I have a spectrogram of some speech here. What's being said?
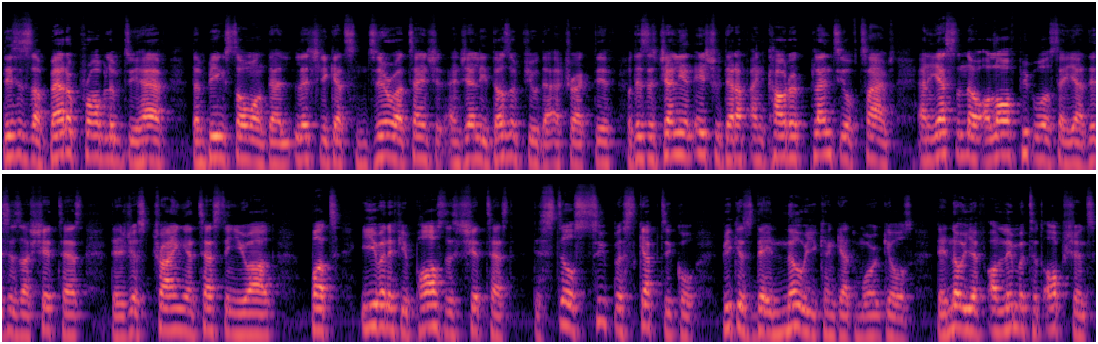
this is a better problem to have than being someone that literally gets zero attention and generally doesn't feel that attractive. But this is generally an issue that I've encountered plenty of times. And yes or no, a lot of people will say, yeah, this is a shit test. They're just trying and testing you out. But even if you pass this shit test, they're still super skeptical because they know you can get more girls. They know you have unlimited options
